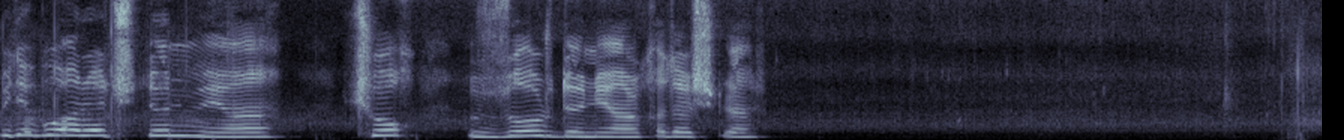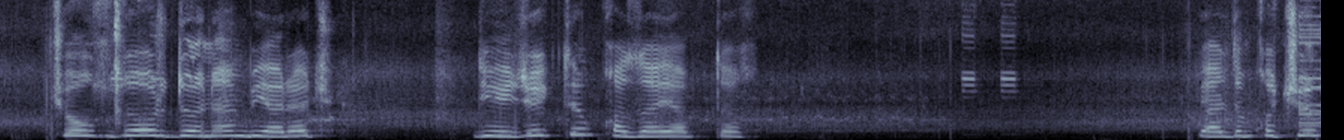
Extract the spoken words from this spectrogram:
Bir de bu araç dönmüyor. Çok zor dönüyor arkadaşlar. Çok zor dönen bir araç diyecektim. Kaza yaptık. Geldim koçum.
